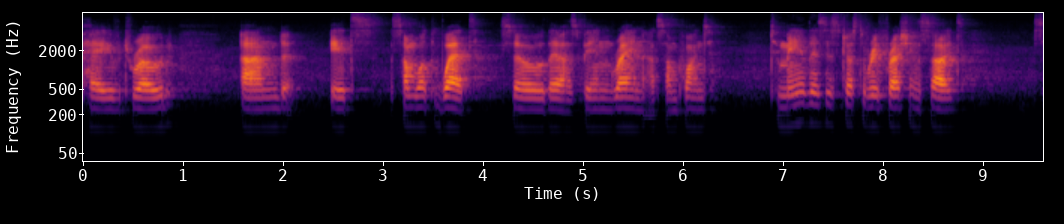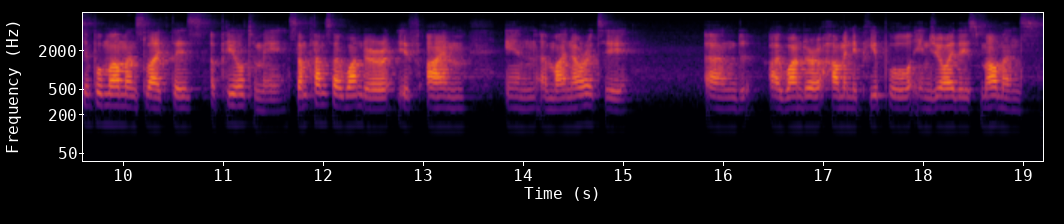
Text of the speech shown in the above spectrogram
paved road, and it's somewhat wet, so there has been rain at some point. To me, this is just a refreshing sight. Simple moments like this appeal to me. Sometimes I wonder if I'm in a minority and I wonder how many people enjoy these moments.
